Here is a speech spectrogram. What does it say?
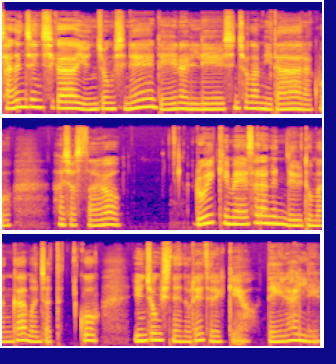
장은진 씨가 윤종신의 내일 할 일 신청합니다. 라고 하셨어요. 로이킴의 사랑은 늘 도망가 먼저 듣고 윤종신의 노래 들을게요. 내일 할 일.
